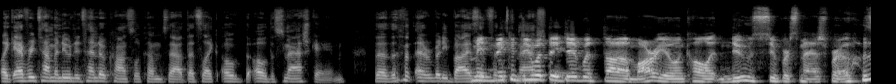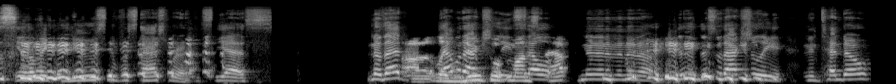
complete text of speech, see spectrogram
Like every time a new Nintendo console comes out, that's like oh the, oh the Smash game. The, the everybody buys. I mean, it they the could do Smash what they did with uh, Mario and call it New Super Smash Bros. Yeah, they'll make a new Super Smash Bros. Yes. No, that Uh, like that would actually Pokemon sell. Snap? No, no, no, no, no. no. this, this would actually Nintendo,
